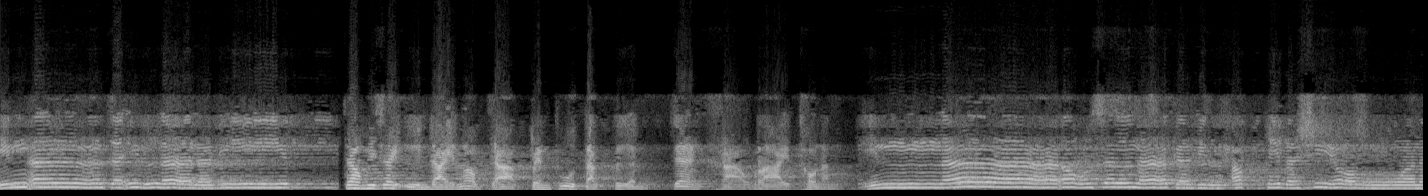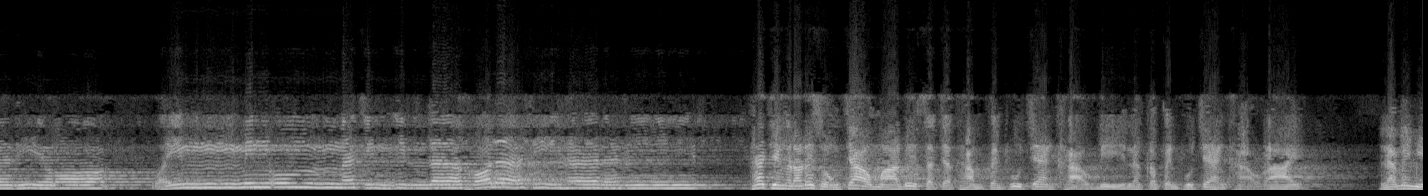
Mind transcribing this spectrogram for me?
อินอันจะอิลลานบีเจ้าไม่ใช่อื่นใดนอกจากเป็นผู้ตักเตือนแจ้งข่าวร้ายเท่านั้น إنا أرسلناك بالحق بشيرا ونذيرا وإن من أمة إلا خلا فيها نذيرีร แท้จริงเราได้ส่งเจ้ามาด้วยสัจธรรมเป็นผู้แจ้งข่าวดีและก็เป็นผู้แจ้งข่าวร้าย และไม่มี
